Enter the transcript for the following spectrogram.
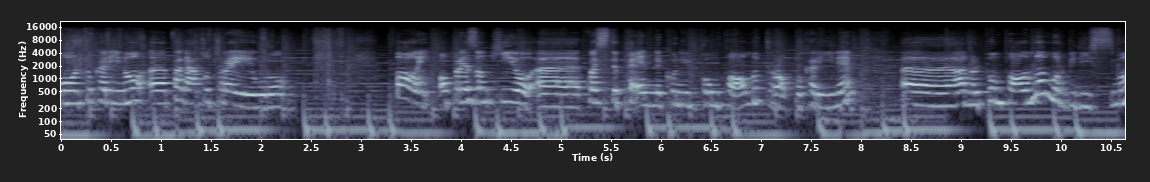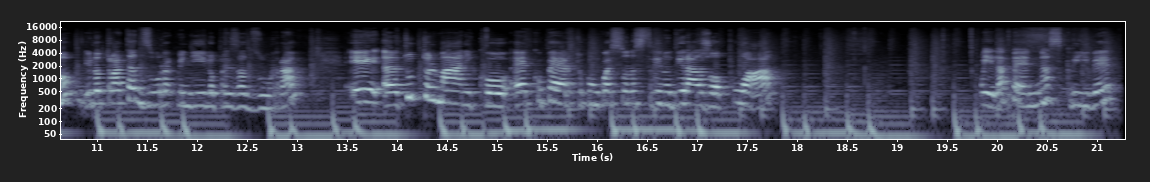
Molto carino eh, pagato 3 euro. Poi ho preso anch'io eh, queste penne con il pom pom troppo carine eh, hanno il pom pom morbidissimo io l'ho trovata azzurra quindi l'ho presa azzurra. E eh, tutto il manico è coperto con questo nastrino di raso a pois. E la penna scrive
